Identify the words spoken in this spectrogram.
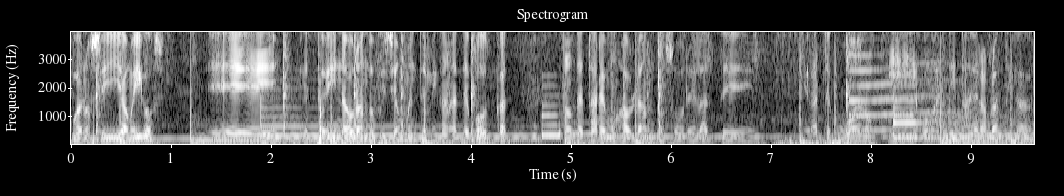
Bueno, sí, amigos, eh, estoy inaugurando oficialmente mi canal de podcast, donde estaremos hablando sobre el arte, el arte cubano y con artistas de la plástica.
